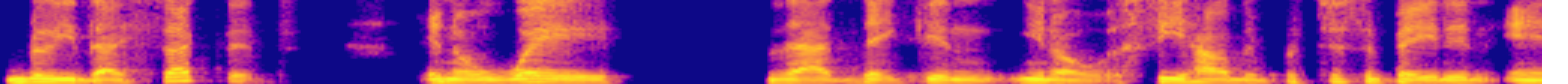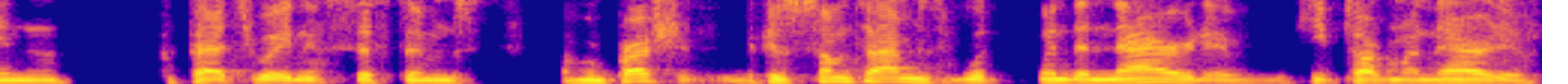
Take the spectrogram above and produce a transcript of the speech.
really dissect it in a way that they can, you know, see how they're participating in perpetuating systems of oppression. Because sometimes with, when the narrative, we keep talking about narrative,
